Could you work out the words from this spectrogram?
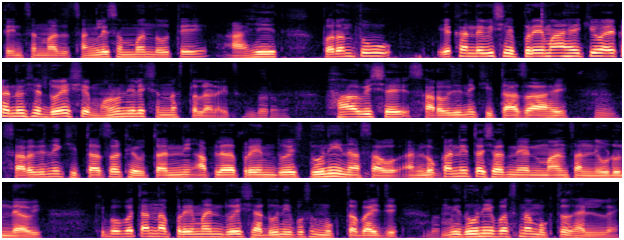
त्यांचं माझे चांगले संबंध होते आहेत. परंतु एखाद्या विषयी प्रेम आहे किंवा एखाद्या विषयी द्वेष आहे म्हणून इलेक्शन नसतं लढायचं. बरोबर. हा विषय सार्वजनिक हिताचा आहे. सार्वजनिक हिताचा ठेवताना आपल्याला प्रेम द्वेष दोन्ही नसावं. आणि लोकांनी तशाच माणसाला निवडून द्यावी. की बाबा त्यांना प्रेम आणि द्वेष ह्या दोन्हीपासून मुक्त पाहिजे. मी दोन्हीपासून मुक्त झालेलो आहे.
